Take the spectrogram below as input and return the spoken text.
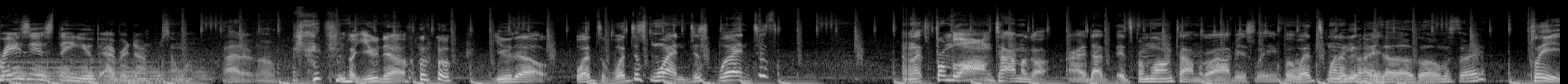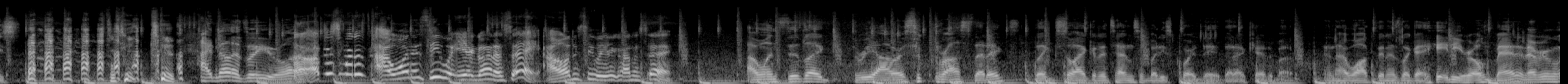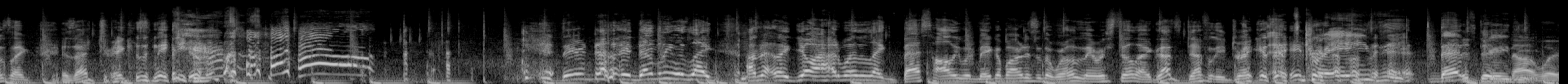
craziest thing you've ever done for someone? I don't know. no, you know. you know. What's what? Just one. Just one. Just. And that's from long time ago. All right, that it's from long time ago, obviously. But what's one of you the want to things? tell the Oklahoma story? Please. I know that's what you want. I just want to. I want to see what you're gonna say. I want to see what you're gonna say. I once did like three hours of prosthetics, like so I could attend somebody's court date that I cared about. And I walked in as like a 80 year old man, and everyone was like, "Is that Drake as an 80 year old?" they were de- it definitely was like I'm not like yo. I had one of the like best Hollywood makeup artists in the world, and they were still like, "That's definitely Drake as an 80 Crazy. That's it did crazy. not work.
